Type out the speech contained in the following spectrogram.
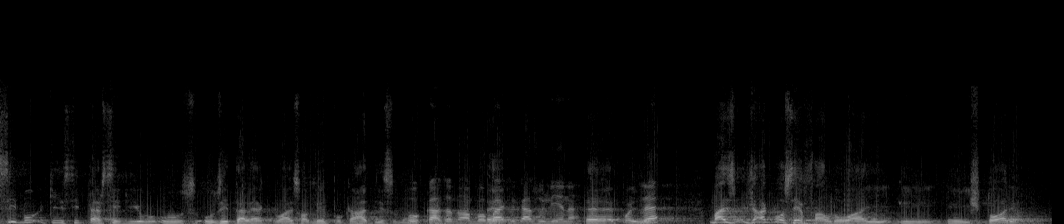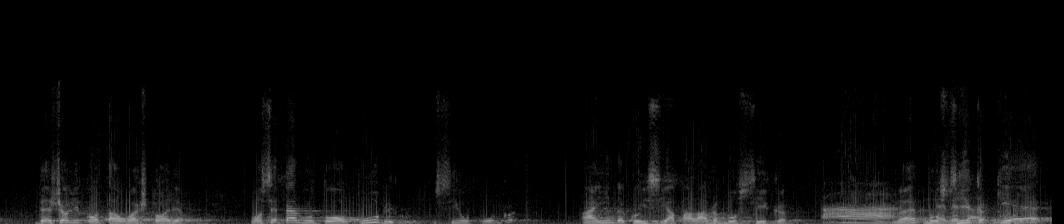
se, que se perseguiu os, os intelectuais somente por causa disso, não. Por causa de uma bobagem de gasolina. É, pois né? é. Mas já que você falou aí em, em história, deixa eu lhe contar uma história. Você perguntou ao público se o público ainda conhecia a palavra mocica. Ah, não é? Mocica, verdade. que é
